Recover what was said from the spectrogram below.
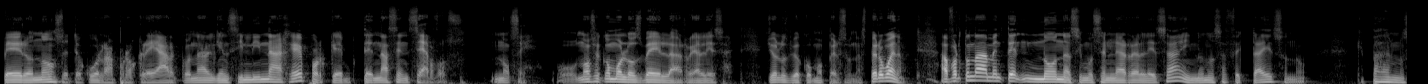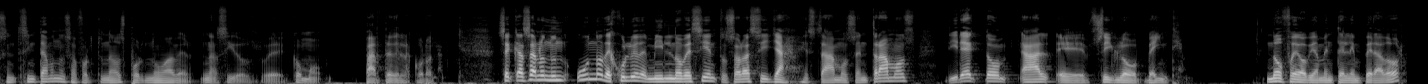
Pero no se te ocurra procrear con alguien sin linaje porque te nacen cerdos. No sé, o no sé cómo los ve la realeza. Yo los veo como personas. Pero bueno, afortunadamente no nacimos en la realeza y no nos afecta eso, ¿no? Qué padre, nos sintámonos afortunados por no haber nacido eh, como parte de la corona. Se casaron un 1 de julio de 1900. Ahora sí, ya estamos, entramos directo al eh, siglo XX. No fue obviamente el emperador,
